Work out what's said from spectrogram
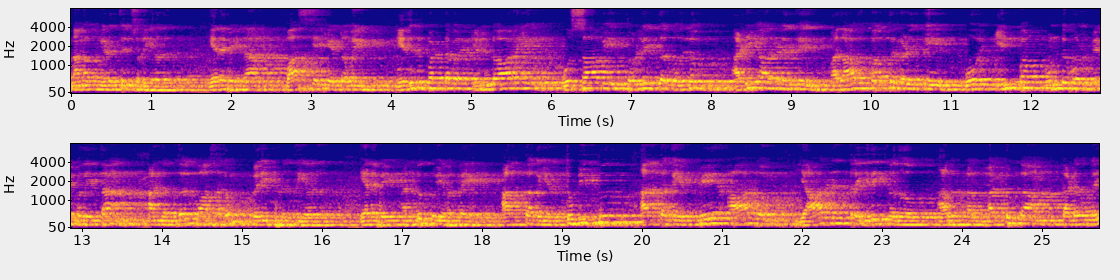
நமக்கு எடுத்துச் சொல்கிறது. எனவேதான் வாசிக்க கேட்டவை எதிர்பட்டவர் எல்லாரையும் உற்சாவி தொல்லை தருவதிலும் அடியார்களுக்கு அதாவது பக்தர்களுக்கு ஒரு இன்பம் உண்டு போல் அந்த முதல் வாசகம் வெளிப்படுத்துகிறது எனவே அன்புக்குரியவர்களே அத்தகைய துடிப்பு அத்தகைய பேர் ஆர்வம் யாரிடத்தில் இருக்கிறதோ அவர்களால் மட்டும்தான் கடவுளை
